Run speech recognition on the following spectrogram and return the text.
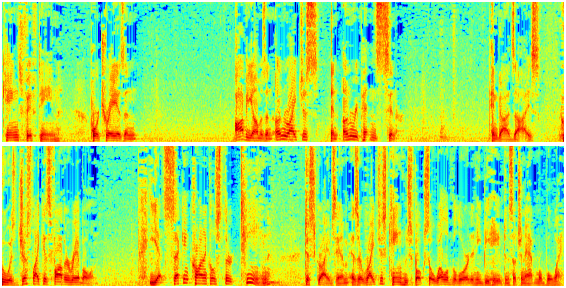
Kings 15 portray as an Aviam is an unrighteous and unrepentant sinner in God's eyes, who was just like his father Rehoboam. Yet 2 Chronicles 13 describes him as a righteous king who spoke so well of the Lord and he behaved in such an admirable way.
